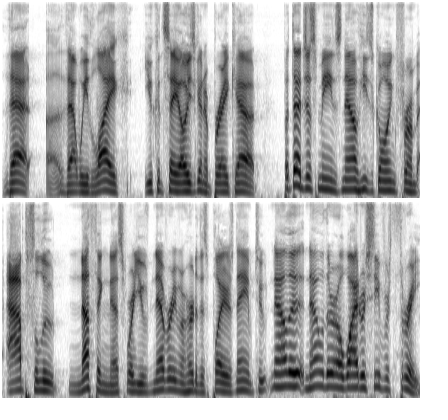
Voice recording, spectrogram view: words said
that uh, that we like, you could say, oh, he's going to break out, but that just means now he's going from absolute nothingness, where you've never even heard of this player's name, to now that now they're a wide receiver three.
